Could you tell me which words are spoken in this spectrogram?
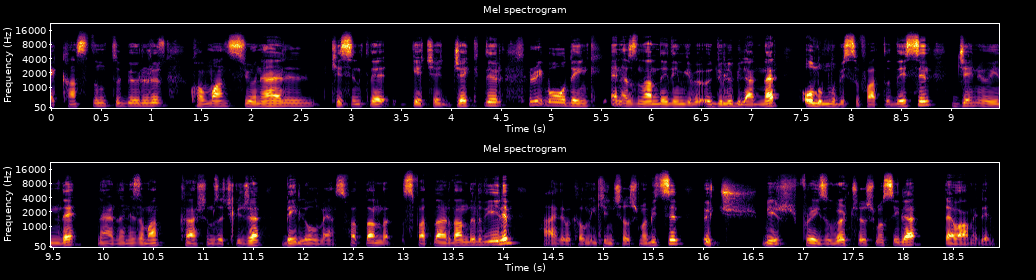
accustomed'ı görürüz. Konvansiyonel kesinlikle geçecektir. Rewarding en azından dediğim gibi ödülü bilenler olumlu bir sıfatlı desin. Genuine de nerede ne zaman karşımıza çıkacağı belli olmayan sıfatlardan, sıfatlardandır diyelim. Haydi bakalım ikinci çalışma bitsin. 3. Bir phrasal verb çalışmasıyla devam edelim.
